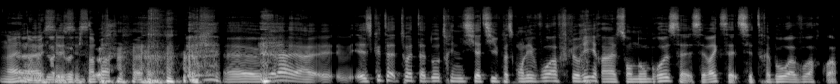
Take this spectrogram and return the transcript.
Ouais, Euh, c'est sympa. Euh, voilà, est-ce que toi, tu as d'autres initiatives? Parce qu'on les voit fleurir, hein, elles sont nombreuses, c'est vrai que c'est c'est très beau à voir. quoi.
